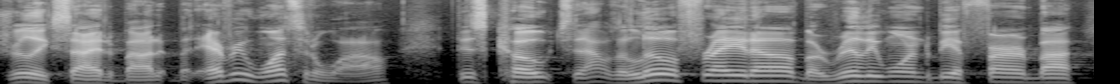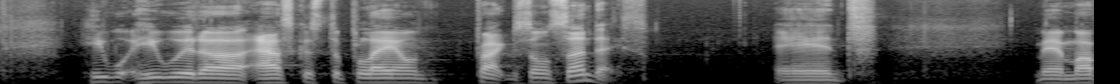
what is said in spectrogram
was really excited about it. But every once in a while, this coach that I was a little afraid of, but really wanted to be affirmed by, he, he would uh, ask us to play on practice on Sundays. And man, my,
